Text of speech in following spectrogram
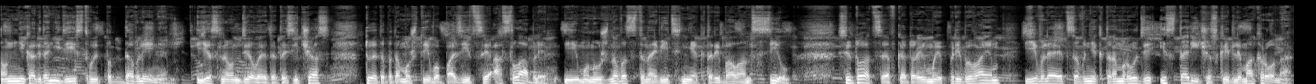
Он никогда не действует под давлением. Если он делает это сейчас, то это потому, что его позиции ослабли, и ему нужно восстановить некоторые некоторый баланс сил. Ситуация, в которой мы пребываем, является в некотором роде исторической для Макрона.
